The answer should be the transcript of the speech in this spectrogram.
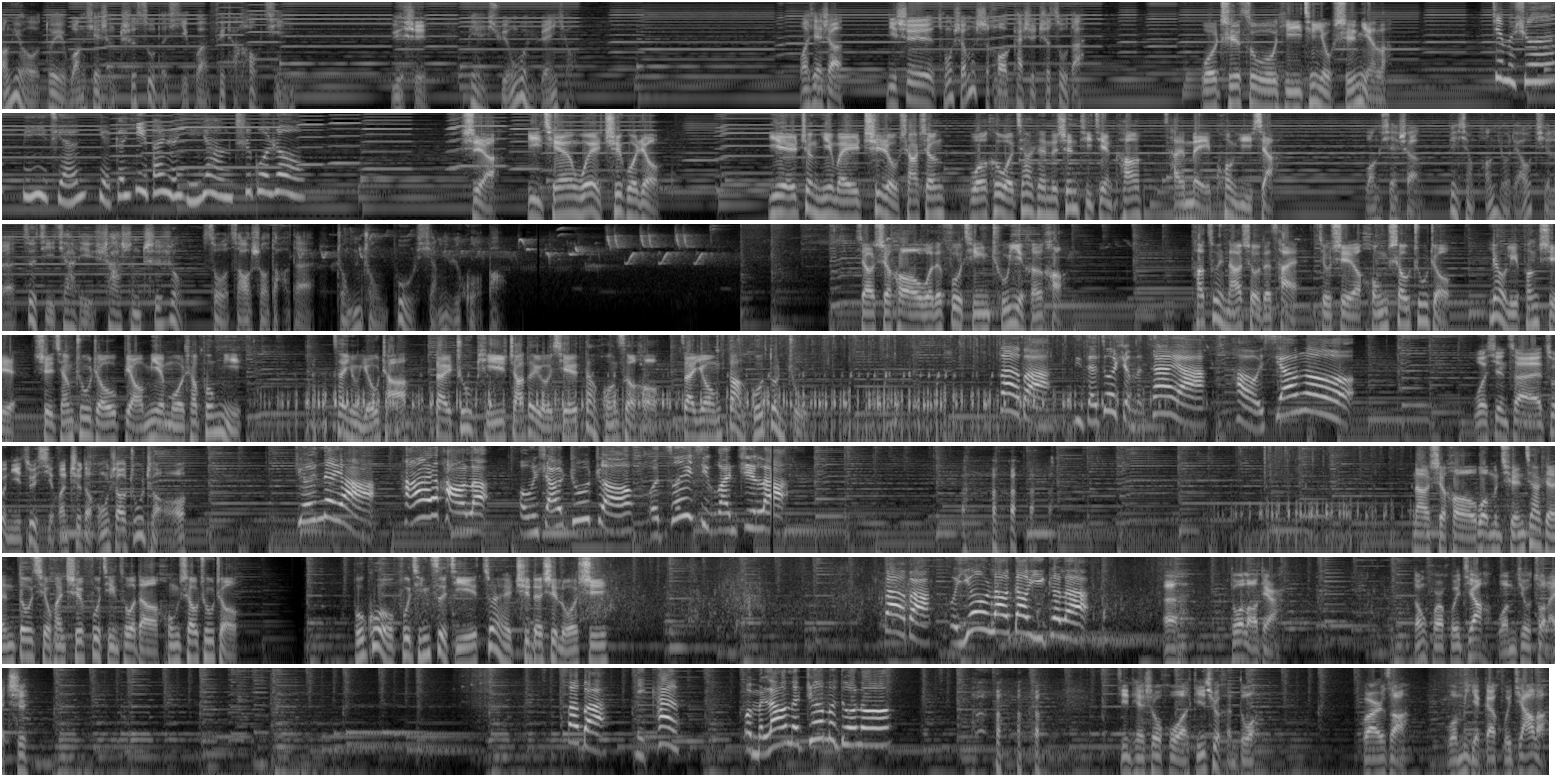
朋友对王先生吃素的习惯非常好奇，于是便询问缘由。王先生，你是从什么时候开始吃素的？我吃素已经有十年了。这么说，你以前也跟一般人一样吃过肉？是啊，以前我也吃过肉。也正因为吃肉杀生，我和我家人的身体健康才每况愈下。王先生便向朋友聊起了自己家里杀生吃肉所遭受到的种种不祥与果报。小时候，我的父亲厨艺很好。他最拿手的菜就是红烧猪肘，料理方式是将猪肘表面抹上蜂蜜，再用油炸，待猪皮炸得有些淡黄色后，再用大锅炖煮。爸爸，你在做什么菜呀？好香哦！我现在做你最喜欢吃的红烧猪肘。真的呀？太好了！红烧猪肘我最喜欢吃了。哈哈哈哈。那时候，我们全家人都喜欢吃父亲做的红烧猪肘。不过，我父亲自己最爱吃的是螺蛳。爸爸，我又捞到一个了。呃，多捞点儿。等会儿回家我们就做来吃。爸爸，你看，我们捞了这么多喽。哈哈哈，今天收获的确很多。乖儿子，我们也该回家了。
